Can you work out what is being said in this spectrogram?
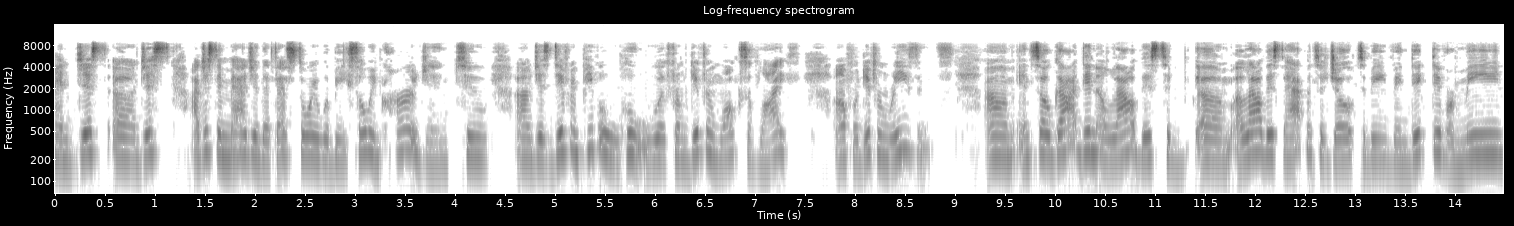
and just uh just i just imagine that that story would be so encouraging to um, just different people who were from different walks of life um, for different reasons. Um, and so god didn't allow this to um, allow this to happen to job to be vindictive or mean.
